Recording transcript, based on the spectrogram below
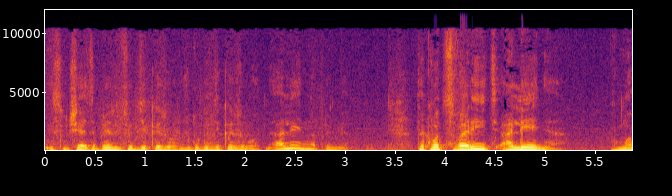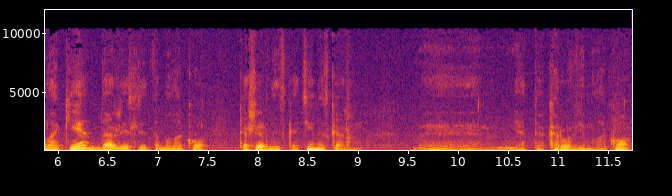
исключается прежде всего дикое животное. Что такое дикое животное? Олень, например. Так вот, сварить оленя в молоке, даже если это молоко кошерной скотины, скажем, э, это коровье молоко,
